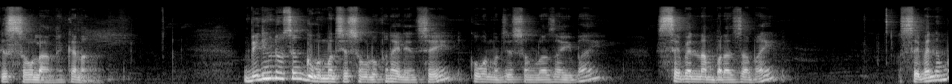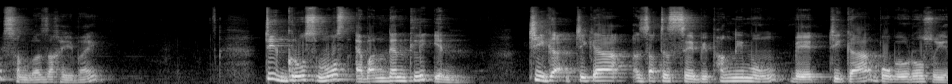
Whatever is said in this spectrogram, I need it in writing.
गोसोआव लानो गोनां। बेनि उनाव जों गुबुन मोनसे सोंलुखौ नायलेनसै गुबुन मोनसे सोंलुआ जाहैबाय, सेभेन नाम्बारा जाबाय, सेभेन नाम्बार सोंलुआ जाहैबाय tea grows most abundantly in टिगा टिगा जाथोसे बिफांनि मुं बे टिगा बबेयाव रज'यो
